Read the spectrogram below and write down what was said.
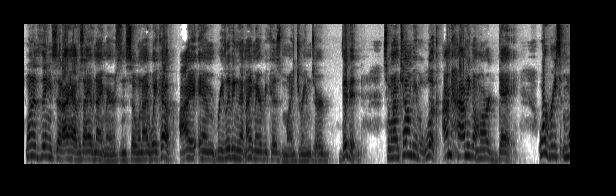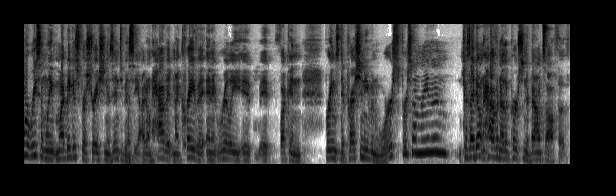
one of the things that I have is I have nightmares. And so when I wake up, I am reliving that nightmare because my dreams are vivid. So when I'm telling people, look, I'm having a hard day, or recent, more recently, my biggest frustration is intimacy. I don't have it, and I crave it, and it really it it fucking brings depression even worse for some reason because I don't have another person to bounce off of,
